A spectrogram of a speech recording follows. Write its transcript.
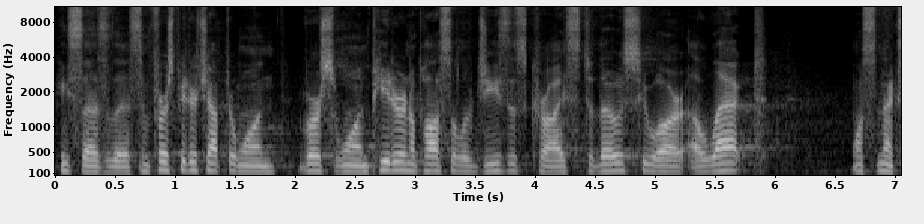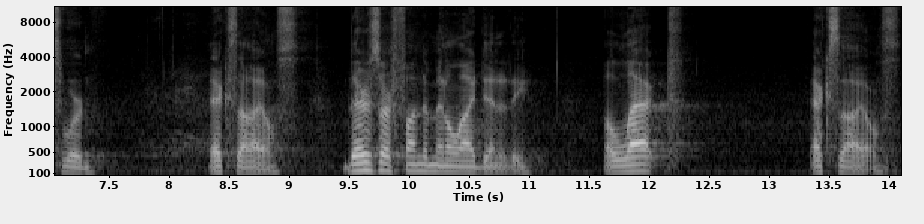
He says this in 1 Peter chapter 1, verse 1, Peter, an apostle of Jesus Christ, to those who are elect, what's the next word? Exiles. There's our fundamental identity. Elect exiles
